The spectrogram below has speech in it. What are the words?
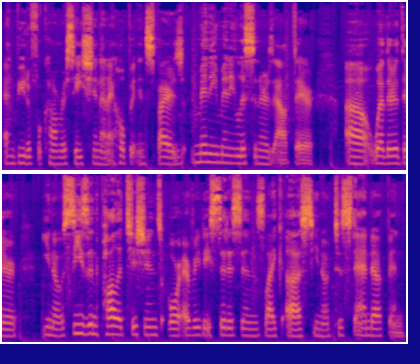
and beautiful conversation, and I hope it inspires many, many listeners out there, uh, whether they're you know seasoned politicians or everyday citizens like us, you know, to stand up and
